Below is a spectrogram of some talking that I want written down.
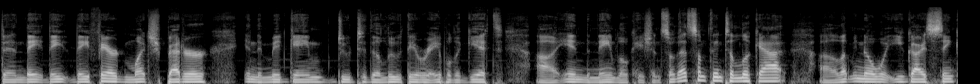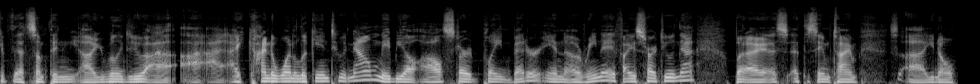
then they, they, they fared much better in the mid game due to the loot they were able to get uh, in the name location. So that's something to look at. Uh, let me know what you guys think if that's something uh, you're willing to do. I I, I kind of want to look into it now. Maybe I'll, I'll start playing better in arena if I start doing that. But I at the same time, uh, you know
